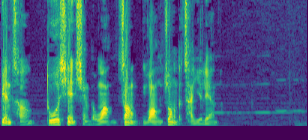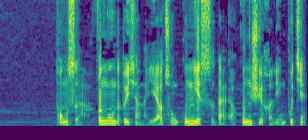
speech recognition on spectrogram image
变成多线性的网状网状的产业链了。同时啊，分工的对象呢，也要从工业时代的工序和零部件，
